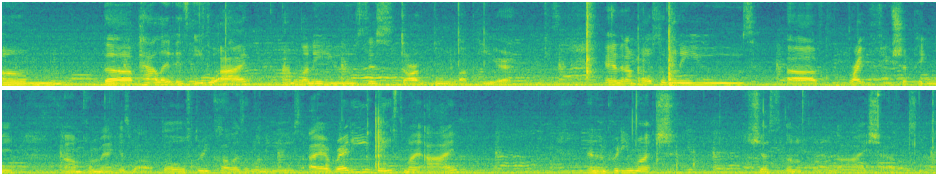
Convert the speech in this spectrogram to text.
Um, the palette is Evil Eye. I'm going to use this dark blue up here. And then I'm also going to use a bright fuchsia pigment um, from MAC as well. Those three colors I'm going to use. I already based my eye. And I'm pretty much just going to put on the eyeshadows now.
